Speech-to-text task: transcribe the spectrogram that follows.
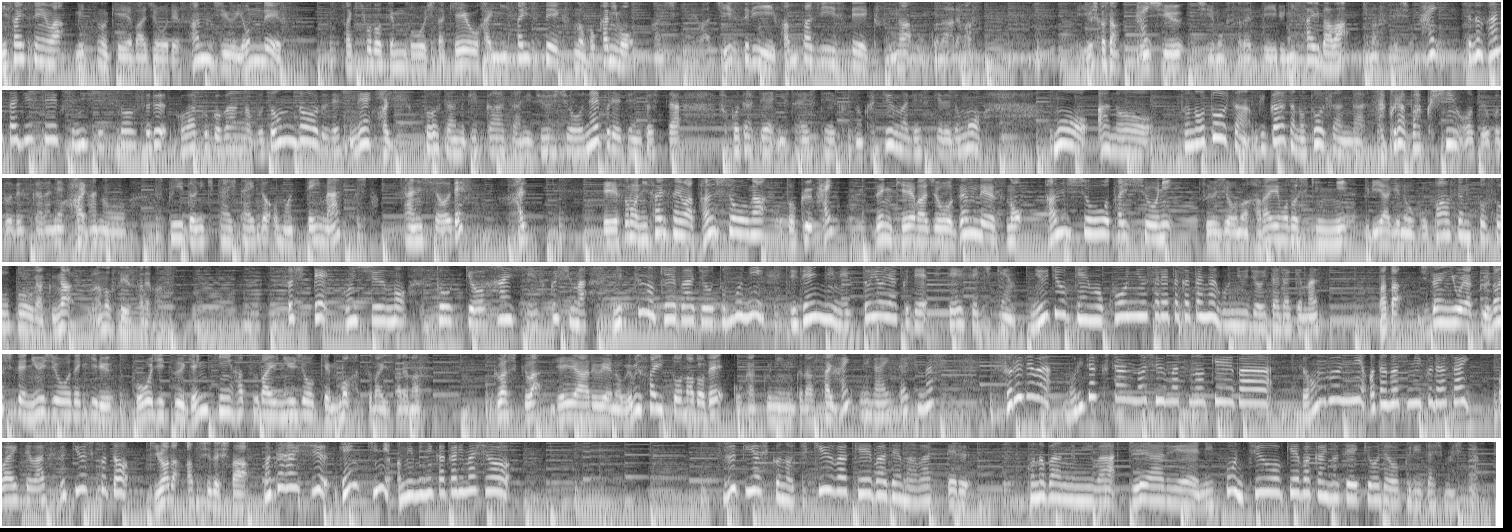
2歳戦は3つの競馬場で34レース。先ほど展望した慶応杯2歳ステークスの他にも阪神では G3 ファンタジーステークスが行われます。えー吉子さん、い。今週注目されている2歳馬はいますでしょうか？はい、そのファンタジーステークスに出走する5枠5番のブトンドールですね。はい。お父さんのビッグアーサーに重賞をねプレゼントした函館2歳ステークスの勝ち馬ですけれどももうあのそのお父さんビッグアーサーのお父さんが桜爆心王ということですからね、はい。あのスピードに期待したいと思っています。単勝です。はい、えーその2歳戦は単勝がお得。はい全競馬場全レースの単勝を対象に通常の払い戻し金に売上の5%相当額が上乗せされます。そして今週も東京阪神福島3つの競馬場ともに事前にネット予約で指定席券入場券を購入された方がご入場いただけます。また事前予約なしで入場できる当日現金発売入場券も発売されます詳しくは JRA のウェブサイトなどでご確認ください。はいお願いいたします。それでは盛りだくさんの週末の競馬存分にお楽しみください。お相手は鈴木よしこと木和田敦でした。また来週元気にお耳にかかりましょう。鈴木よしこの地球は競馬で回ってる。この番組は JRA 日本中央競馬会の提供でお送りいたしました。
